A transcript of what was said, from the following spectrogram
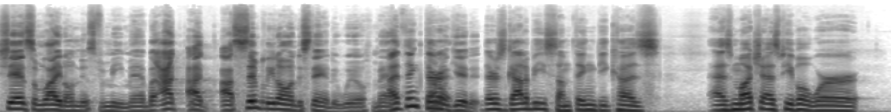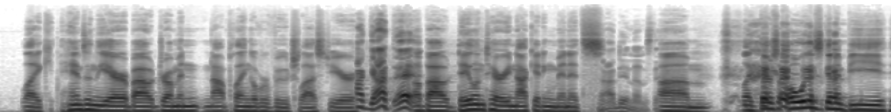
shed some light on this for me, man. But I I, I simply don't understand it, Will. Man, I think there I don't get it. there's got to be something because as much as people were like hands in the air about Drummond not playing over Vooch last year, I got that. about Dalen Terry not getting minutes, I didn't understand. um, like there's always going to be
